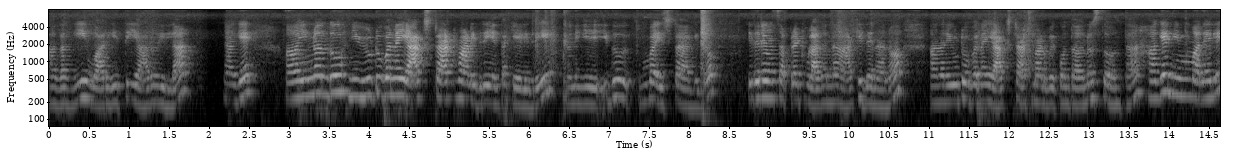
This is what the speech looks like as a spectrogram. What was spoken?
ಹಾಗಾಗಿ ವಾರಗಿತ್ತಿ ಯಾರೂ ಇಲ್ಲ. ಹಾಗೆ ಇನ್ನೊಂದು, ನೀವು ಯೂಟ್ಯೂಬನ್ನ ಯಾಕೆ ಸ್ಟಾರ್ಟ್ ಮಾಡಿದ್ರಿ ಅಂತ ಕೇಳಿದ್ರಿ. ನನಗೆ ಇದು ತುಂಬ ಇಷ್ಟ ಆಗಿದ್ದು. ಇದನ್ನೇ ಒಂದು ಸಪ್ರೇಟ್ ಬ್ಲಾಗನ್ನು ಹಾಕಿದ್ದೆ ನಾನು. ನಾನು ಯೂಟ್ಯೂಬನ್ನು ಯಾಕೆ ಸ್ಟಾರ್ಟ್ ಮಾಡಬೇಕು ಅಂತ ಅನ್ನಿಸ್ತು ಅಂತ. ಹಾಗೆ ನಿಮ್ಮ ಮನೇಲಿ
